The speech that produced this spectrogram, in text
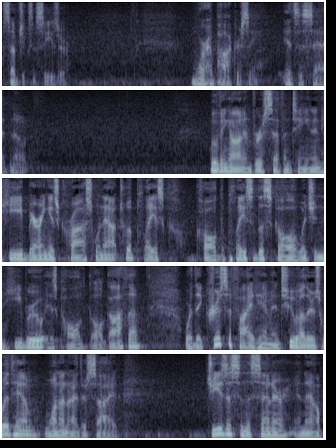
subjects of Caesar. More hypocrisy. It's a sad note. Moving on in verse 17, and he, bearing his cross, went out to a place called the place of the skull, which in Hebrew is called Golgotha, where they crucified him and two others with him, one on either side. Jesus in the center, and now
